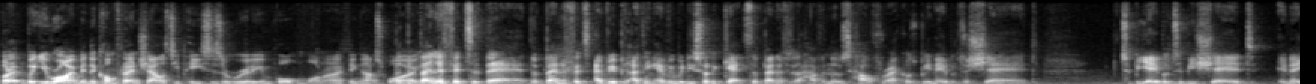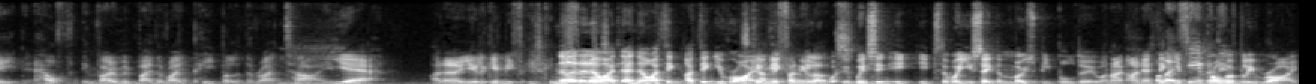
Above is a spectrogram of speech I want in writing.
But but you're right. I mean, the confidentiality piece is a really important one, and I think that's But why. the benefits are there. The benefits, every I think everybody sort of gets the benefit of having those health records being able to shared, to be able to be shared in a health environment by the right people at the right time. yeah. I don't know. You're giving me. Giving No, me no, no. I, no, I think I think you're right. I me funny looks. Which in, it, it's the way you say that most people do, and I, and I think well, you're yeah, they- probably right.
